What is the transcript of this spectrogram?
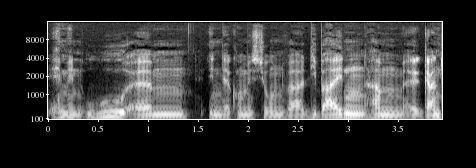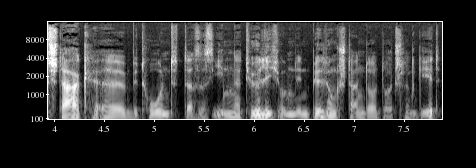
MNU ähm, in der Kommission war. Die beiden haben äh, ganz stark äh, betont, dass es ihnen natürlich um den Bildungsstandort Deutschland geht.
